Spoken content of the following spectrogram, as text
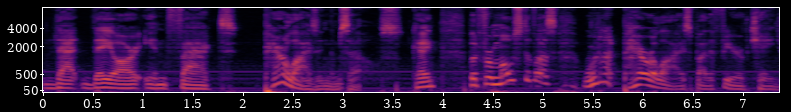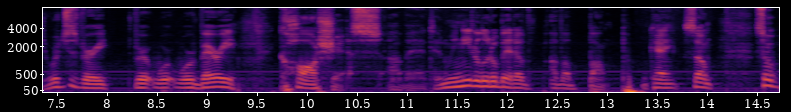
that they are in fact paralyzing themselves. Okay, but for most of us, we're not paralyzed by the fear of change. We're just very we're, very cautious of it, and we need a little bit of of a bump. Okay, so so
